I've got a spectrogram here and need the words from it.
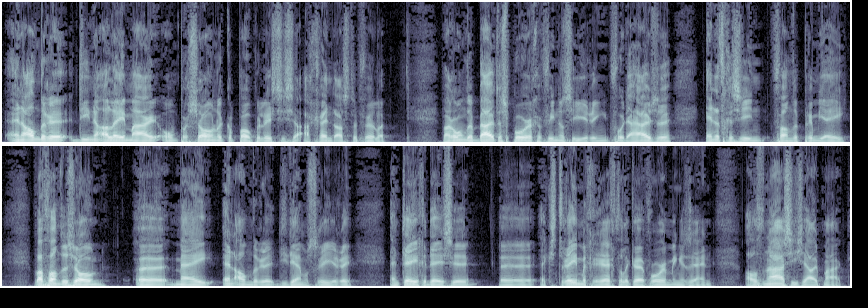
En andere dienen alleen maar om persoonlijke populistische agenda's te vullen. Waaronder buitensporige financiering voor de huizen en het gezin van de premier, waarvan de zoon uh, mij en anderen die demonstreren en tegen deze uh, extreme gerechtelijke hervormingen zijn, als nazi's uitmaakt.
